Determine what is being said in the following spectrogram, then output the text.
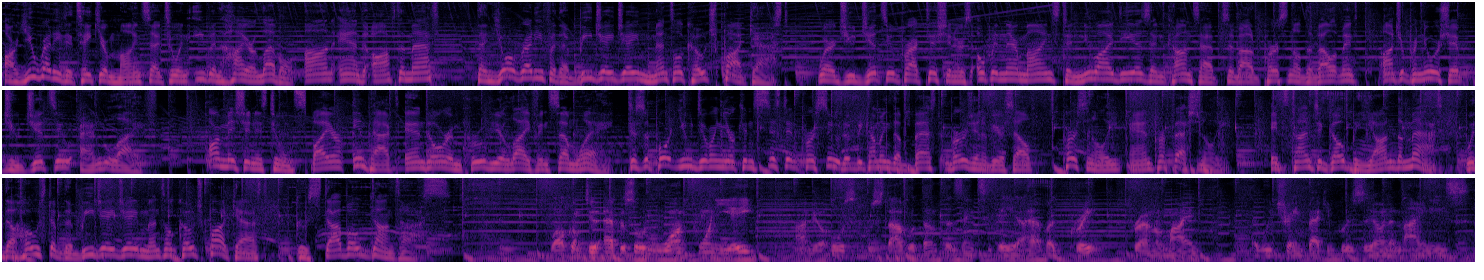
Are you ready to take your mindset to an even higher level on and off the mat? Then you're ready for the BJJ Mental Coach Podcast, where Jiu-Jitsu practitioners open their minds to new ideas and concepts about personal development, entrepreneurship, Jiu-Jitsu, and life. Our mission is to inspire, impact, and or improve your life in some way to support you during your consistent pursuit of becoming the best version of yourself personally and professionally. It's time to go beyond the mat with the host of the BJJ Mental Coach podcast, Gustavo Dantas. Welcome to episode 128. I'm your host, Gustavo Dantas, and today I have a great friend of mine that we trained back in Brazil in the 90s.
